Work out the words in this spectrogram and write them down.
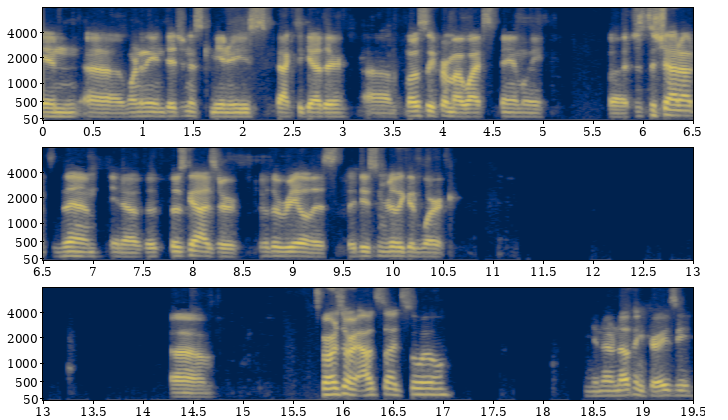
in uh, one of the indigenous communities back together, um, mostly for my wife's family. But just a shout out to them. You know, the, those guys are they're the realists. They do some really good work. Um, as far as our outside soil, you know, nothing crazy.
